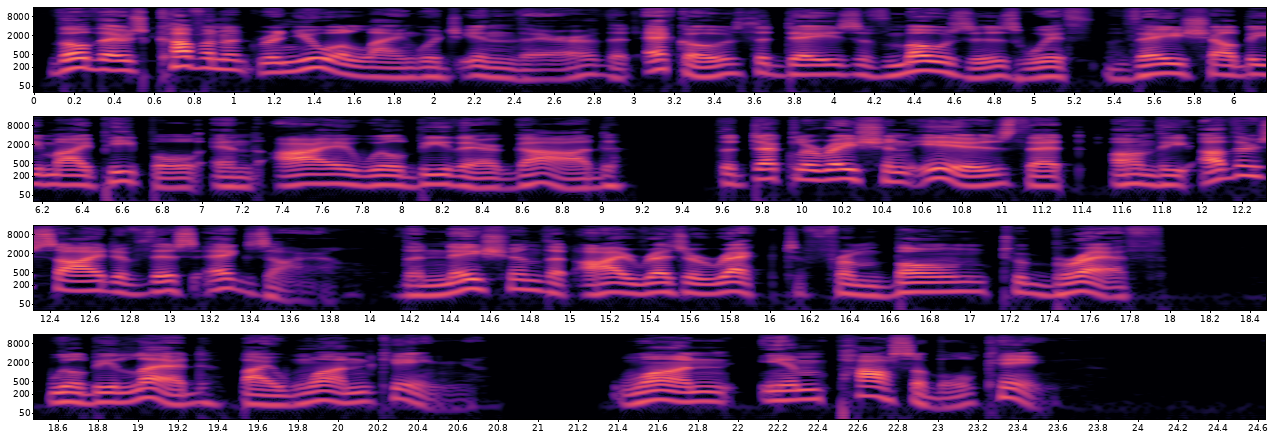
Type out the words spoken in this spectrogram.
Though there's covenant renewal language in there that echoes the days of Moses with, They shall be my people, and I will be their God, the declaration is that on the other side of this exile, the nation that I resurrect from bone to breath will be led by one king, one impossible king.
